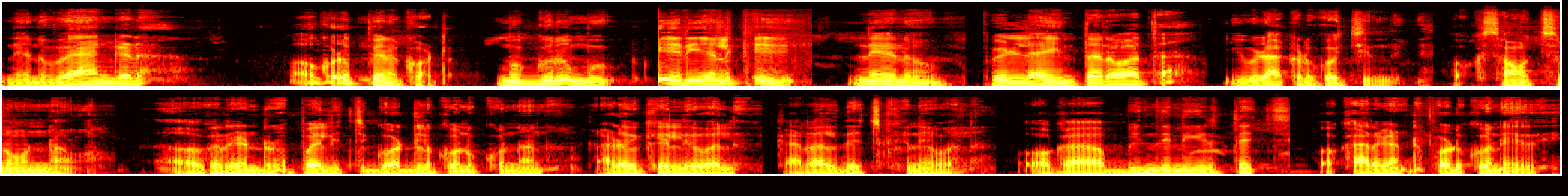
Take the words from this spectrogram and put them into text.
నేను వేంగడ ఒకడు పినకోట. ముగ్గురు ఏరియాలకి నేను పెళ్ళి అయిన తర్వాత ఈవిడ అక్కడికి వచ్చింది ఒక సంవత్సరం ఉన్నాం. ఒక రెండు రూపాయలు ఇచ్చి గొడ్డలు కొనుక్కున్నాను. అడవికి వెళ్ళేవాళ్ళు కర్రలు తెచ్చుకునేవాళ్ళు. ఒక బింది నీరు తెచ్చి ఒక అరగంట పడుకునేది.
